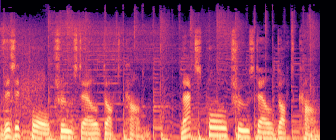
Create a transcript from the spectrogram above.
Visit paultruesdell.com. That's paultruesdell.com.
